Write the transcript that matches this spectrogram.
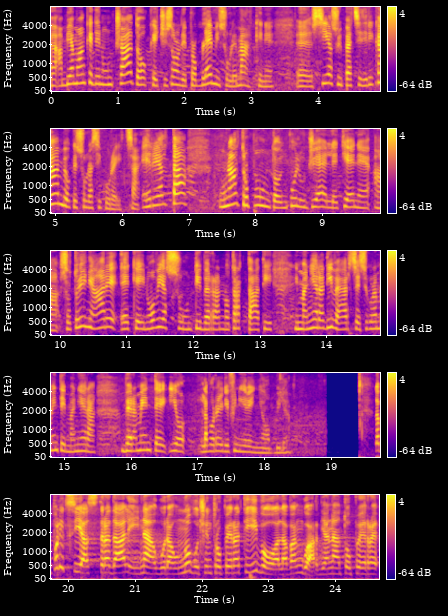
abbiamo anche denunciato che ci sono dei problemi sulle macchine, eh, sia sui pezzi di ricambio che sulla sicurezza. E in realtà un altro punto in cui l'UGL tiene a sottolineare è che i nuovi assunti verranno trattati in maniera diversa e sicuramente in maniera veramente, io la vorrei definire ignobile. La Polizia Stradale inaugura un nuovo centro operativo all'avanguardia nato per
